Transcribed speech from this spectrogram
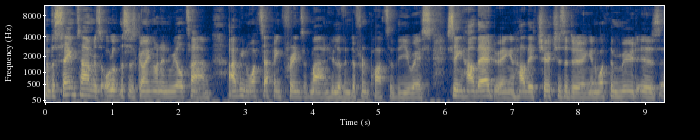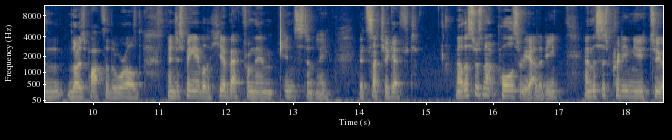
At the same time as all of this is going on in real time, I've been WhatsApping friends of mine who live in different parts of the US, seeing how they're doing and how their churches are doing and what the mood is in those parts of the world, and just being able to hear back from them instantly. It's such a gift. Now, this was not Paul's reality, and this is pretty new to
